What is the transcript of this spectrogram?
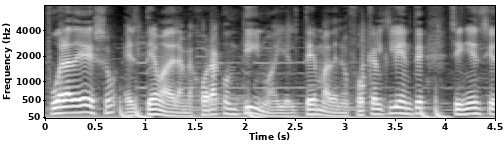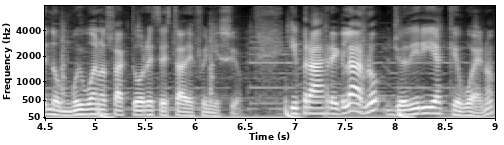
fuera de eso, el tema de la mejora continua y el tema del enfoque al cliente siguen siendo muy buenos factores de esta definición. Y para arreglarlo, yo diría que bueno,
